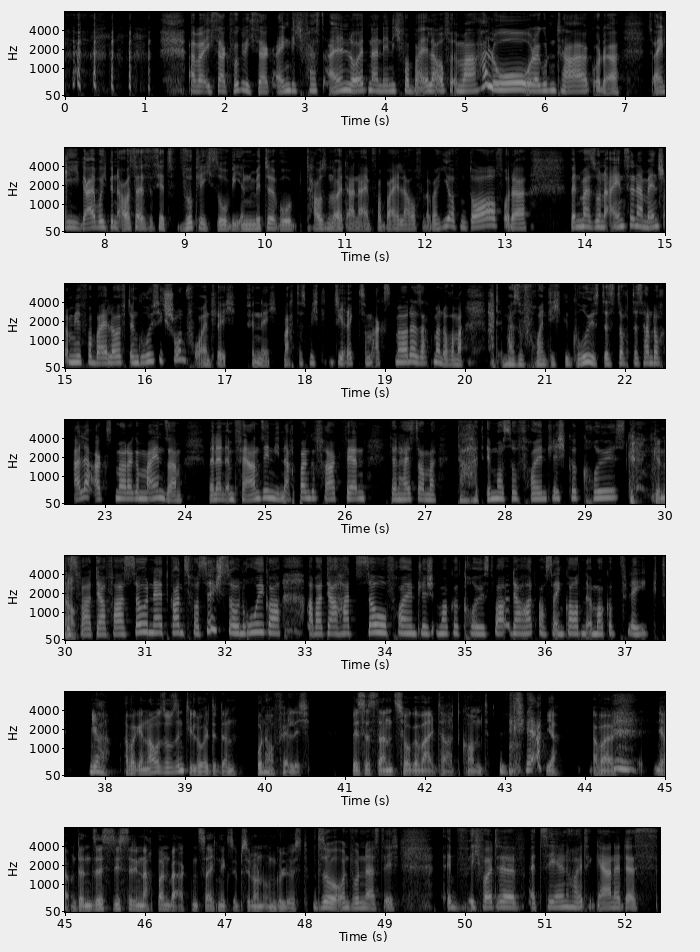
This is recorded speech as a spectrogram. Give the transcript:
Aber ich sag wirklich, ich sag eigentlich fast allen Leuten, an denen ich vorbeilaufe, immer Hallo oder Guten Tag oder ist eigentlich egal, wo ich bin, außer es ist jetzt wirklich so wie in Mitte, wo tausend Leute an einem vorbeilaufen. Aber hier auf dem Dorf oder wenn mal so ein einzelner Mensch an mir vorbeiläuft, dann grüße ich schon freundlich, finde ich. Macht das mich direkt zum Axtmörder? Sagt man doch immer, hat immer so freundlich gegrüßt. Das ist doch, das haben doch alle Axtmörder gemeinsam. Wenn dann im Fernsehen die Nachbarn gefragt werden, dann heißt doch immer, da hat immer so freundlich gegrüßt. Genau. Das war, der war so nett, ganz für sich, so ein ruhiger, aber der hat so freundlich immer gegrüßt, war, der hat auch seinen Garten immer gepflegt. Ja, aber genau so sind die Leute dann. Unauffällig. Bis es dann zur Gewalttat kommt. Ja. Ja. Aber ja, und dann siehst, siehst du den Nachbarn bei Aktenzeichen XY ungelöst. So, und wunderst dich. Ich wollte erzählen heute gerne, dass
